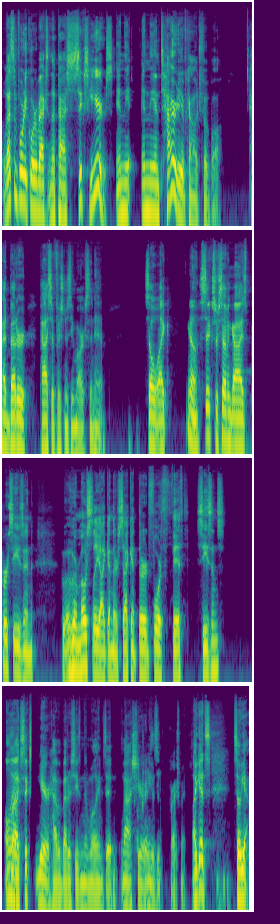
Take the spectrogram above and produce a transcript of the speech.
less than 40 quarterbacks in the past six years in the in the entirety of college football had better pass efficiency marks than him. So like, you know, six or seven guys per season who, who are mostly like in their second, third, fourth, fifth seasons. Only right. like six a year have a better season than Williams did last year, and he was a freshman. Like it's so yeah,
